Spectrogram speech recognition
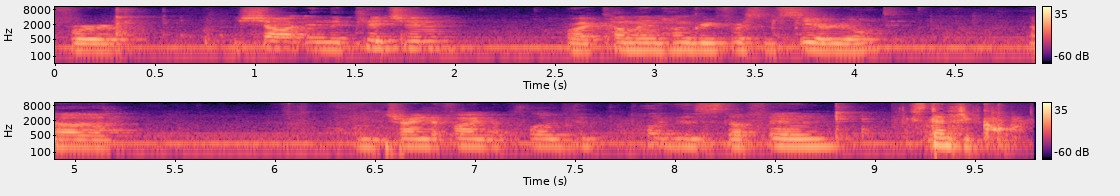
for a shot in the kitchen where I come in hungry for some cereal. Uh, I'm trying to find a plug to plug this stuff in. Extension cord.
